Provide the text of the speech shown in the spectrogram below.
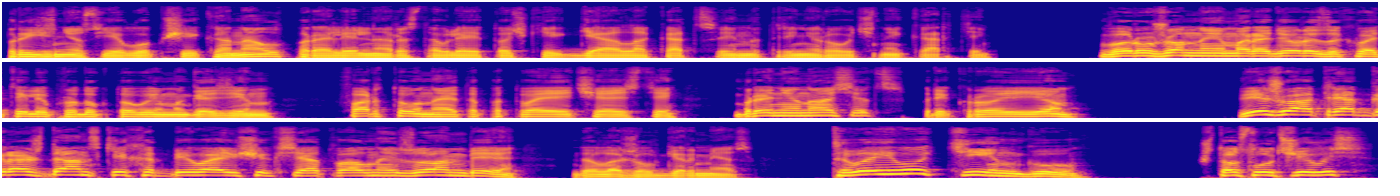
произнес я в общий канал, параллельно расставляя точки геолокации на тренировочной карте. Вооруженные мародеры захватили продуктовый магазин. Фортуна, это по твоей части. Броненосец, прикрой ее. «Вижу отряд гражданских, отбивающихся от волны зомби», — доложил Гермес. «Твоего Кингу!» «Что случилось?»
